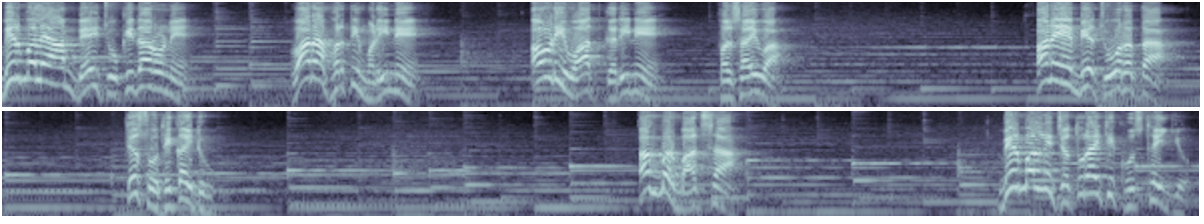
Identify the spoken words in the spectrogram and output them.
બિરબલે આમ બે ચોકીદારોને વારા ફરતી મળીને અવળી વાત કરીને ફસાવ્યા. અને એ બે ચોર હતા તે શોધી કાઢ્યું. અકબર બાદશાહ બિરબલની ચતુરાઈથી ખુશ થઈ ગયો.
